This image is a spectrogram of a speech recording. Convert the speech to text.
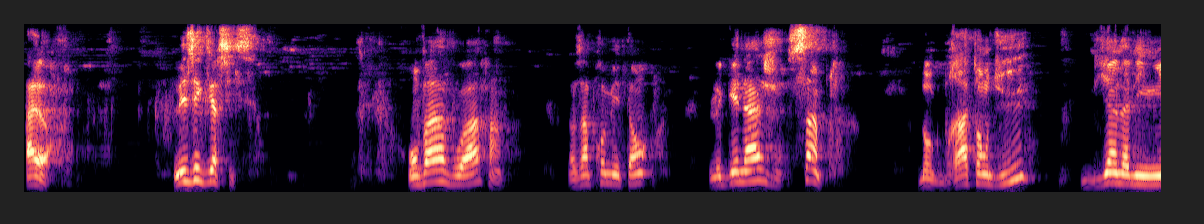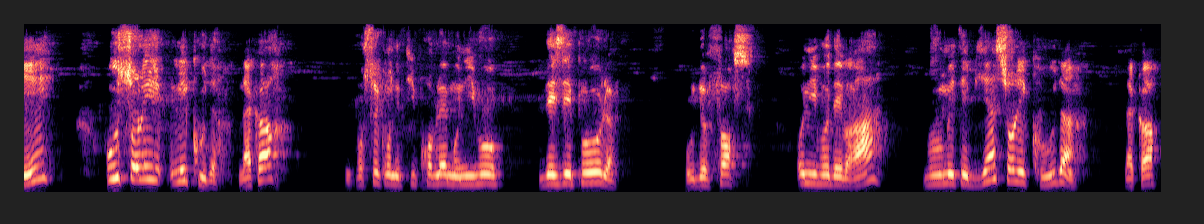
Alors, les exercices. On va avoir, dans un premier temps, le gainage simple. Donc, bras tendus, bien alignés, ou sur les, coudes. D'accord? Pour ceux qui ont des petits problèmes au niveau des épaules ou de force au niveau des bras, vous vous mettez bien sur les coudes. D'accord?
